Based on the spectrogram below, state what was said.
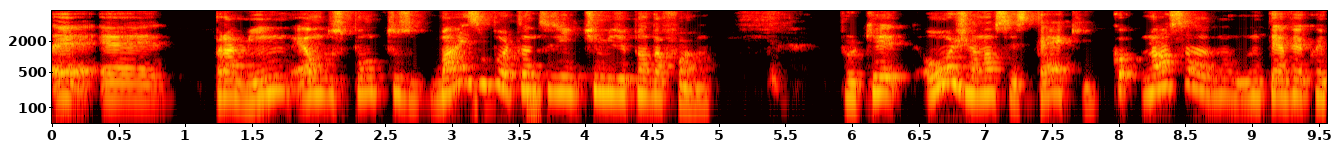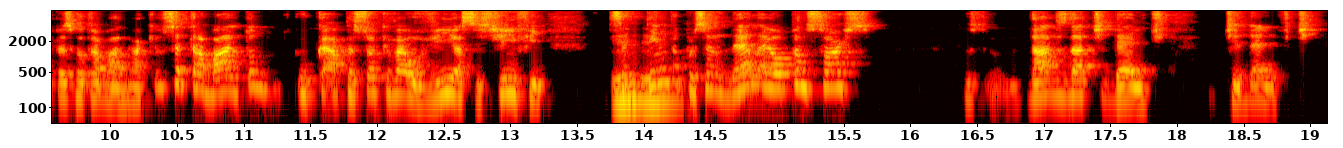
é, é para mim, é um dos pontos mais importantes em time de plataforma. Porque hoje a nossa stack, nossa, não tem a ver com a empresa que eu trabalho. Aqui você trabalha, todo, a pessoa que vai ouvir, assistir, enfim, uhum. 70% dela é open source. Os dados da Fidelity, Fidelity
